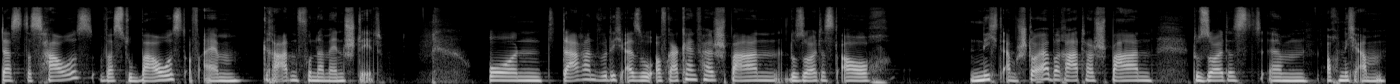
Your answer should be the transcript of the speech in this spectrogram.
dass das Haus, was du baust, auf einem geraden Fundament steht. Und daran würde ich also auf gar keinen Fall sparen. Du solltest auch nicht am Steuerberater sparen. Du solltest ähm, auch nicht am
